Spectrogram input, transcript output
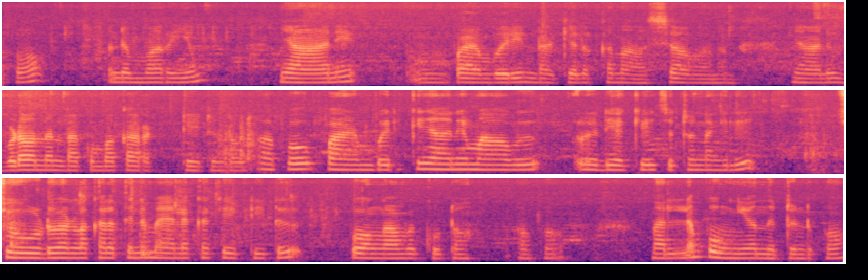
അപ്പോൾ എന്റെ ഉമ്മ അറിയും ഞാൻ പഴംപൊരി ഉണ്ടാക്കിയാലൊക്കെ നാശമാവാണ് ഞാൻ ഇവിടെ വന്ന് ഉണ്ടാക്കുമ്പോൾ കറക്റ്റായിട്ടുണ്ടാവും അപ്പോൾ പഴംപൊരിക്ക് ഞാൻ മാവ് റെഡിയാക്കി വെച്ചിട്ടുണ്ടെങ്കിൽ ചൂടുവെള്ളക്കലത്തിന്റെ മേലൊക്കെ കയറ്റിയിട്ട് പൊങ്ങാൻ വെക്കും കേട്ടോ അപ്പോൾ നല്ല പൊങ്ങി വന്നിട്ടുണ്ട് ഇപ്പോൾ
